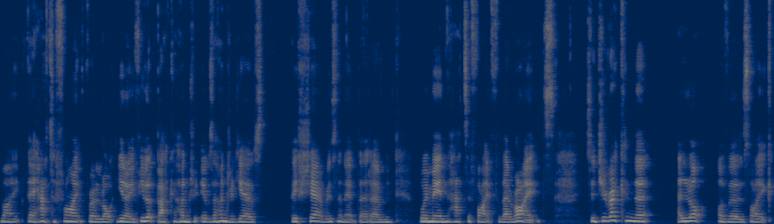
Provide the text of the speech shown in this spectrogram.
like they had to fight for a lot, you know, if you look back a hundred, it was a hundred years this year, isn't it, that um, women had to fight for their rights. So do you reckon that a lot of us, like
